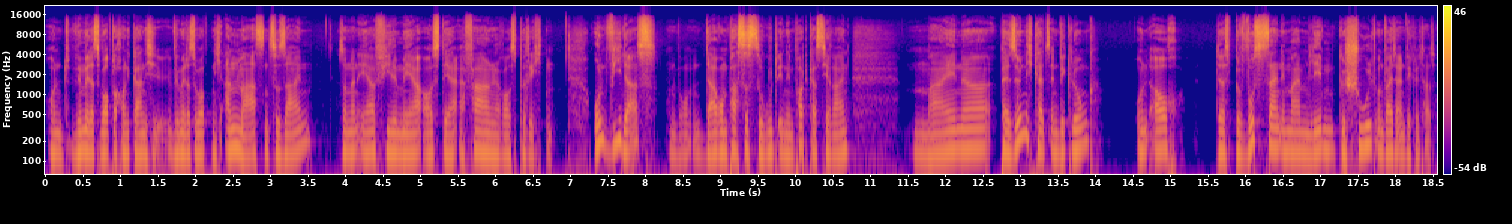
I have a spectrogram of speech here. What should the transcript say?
Und will mir das überhaupt auch gar nicht, will mir das überhaupt nicht anmaßen zu sein sondern eher viel mehr aus der Erfahrung heraus berichten. Und wie das, und darum passt es so gut in den Podcast hier rein, meine Persönlichkeitsentwicklung und auch das Bewusstsein in meinem Leben geschult und weiterentwickelt hat.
